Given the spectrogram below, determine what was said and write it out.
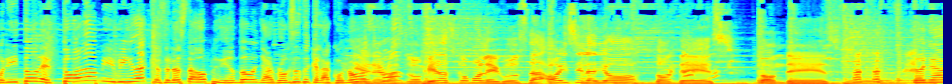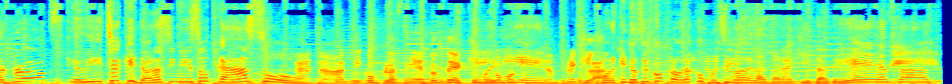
Favorito de toda mi vida, que se lo ha estado pidiendo Doña Rox desde que la conozco. Tiene razón, vieras cómo le gusta. Hoy sí le dio dónde es, dónde es. Doña Rox, qué dicha que ya ahora sí me hizo caso. Ah, Nati, complaciéndote aquí Muy como bien. siempre, claro. Porque yo soy compradora compulsiva de las naranjitas de esas, Sí.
